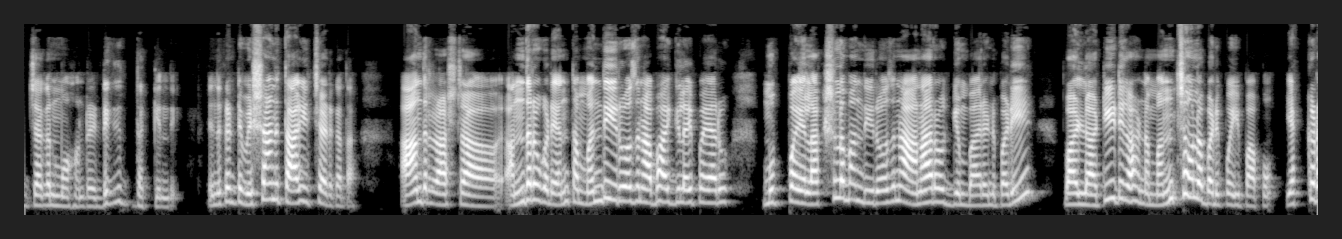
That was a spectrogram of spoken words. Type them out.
జగన్మోహన్ రెడ్డికి దక్కింది. ఎందుకంటే విషాన్ని తాగిచ్చాడు కదా. ఆంధ్ర రాష్ట్ర అందరూ కూడా ఎంతమంది ఈ రోజున అభాగ్యులైపోయారు? ముప్పై లక్షల మంది ఈ రోజున అనారోగ్యం బారిన పడి వాళ్ళు అటు ఇటుగా ఉన్న మంచంలో పడిపోయి పాపం. ఎక్కడ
